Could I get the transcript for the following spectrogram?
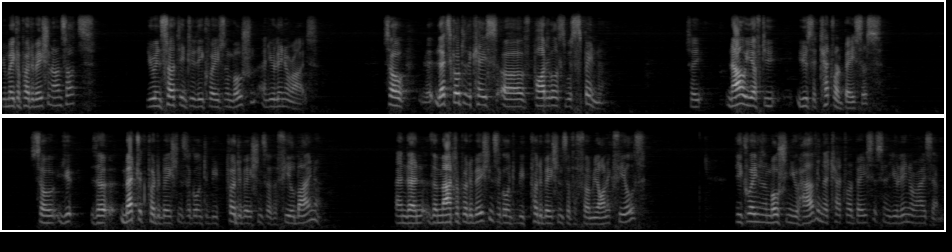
you make a perturbation ansatz, you insert into the equation of motion, and you linearize. So let's go to the case of particles with spin. So now you have to use the tetrad basis. So you, the metric perturbations are going to be perturbations of the field Vielbein. And then the matter perturbations are going to be perturbations of the fermionic fields. The equations of motion you have in the tetrad basis, and you linearize them.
